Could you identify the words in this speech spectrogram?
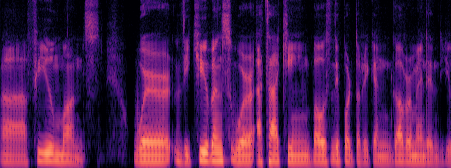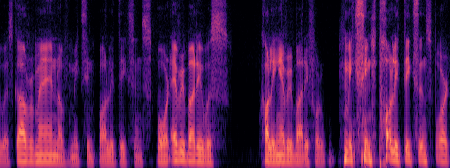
uh, few months where the Cubans were attacking both the Puerto Rican government and the US government of mixing politics and sport. Everybody was calling everybody for mixing politics and sport.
